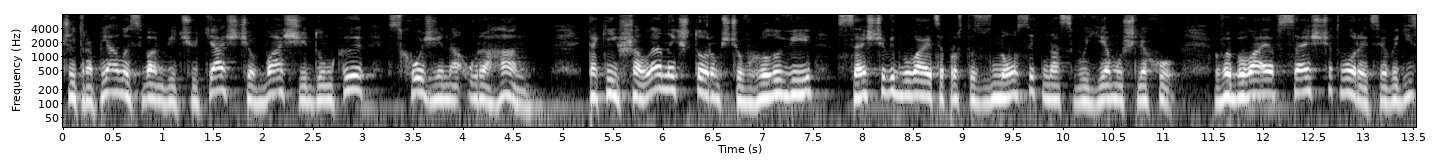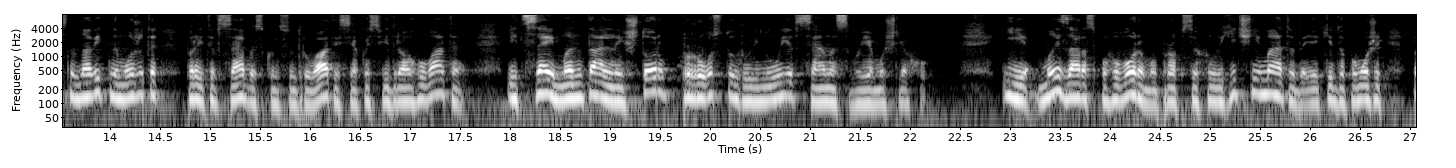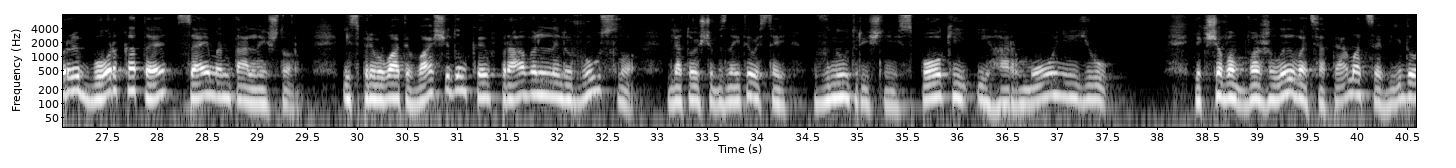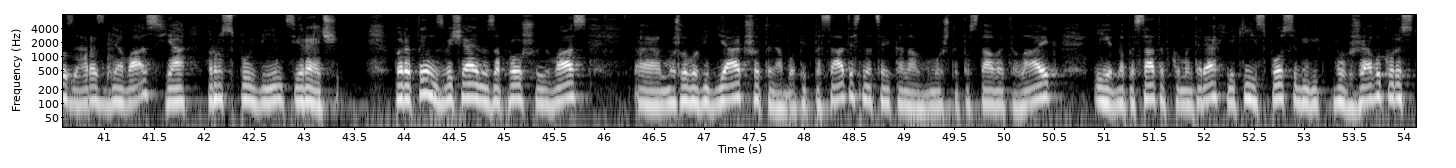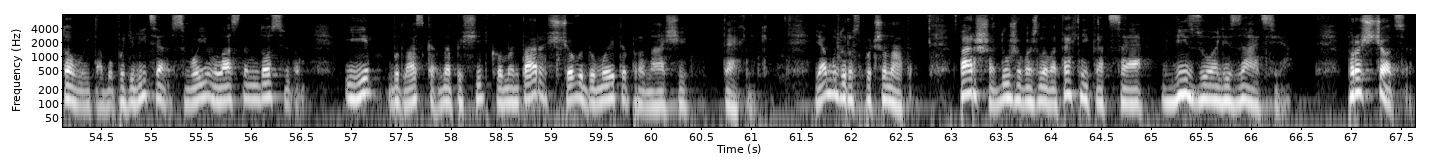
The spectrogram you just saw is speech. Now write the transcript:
Чи траплялось вам відчуття, що ваші думки схожі на ураган? Такий шалений шторм, що в голові все, що відбувається, просто зносить на своєму шляху. Вибиває все, що твориться. Ви дійсно навіть не можете прийти в себе, сконцентруватись, якось відреагувати. І цей ментальний шторм просто руйнує все на своєму шляху. І ми зараз поговоримо про психологічні методи, які допоможуть приборкати цей ментальний шторм і спрямувати ваші думки в правильне русло для того, щоб знайти ось цей внутрішній спокій і гармонію. Якщо вам важлива ця тема, це відео зараз для вас. Я розповім ці речі. Перед тим, звичайно, запрошую вас можливо, віддячити або підписатись на цей канал. Ви можете поставити лайк і написати в коментарях, які способи ви вже використовуєте, або поділіться своїм власним досвідом. І, будь ласка, напишіть коментар, що ви думаєте про наші техніки. Я буду розпочинати. Перша дуже важлива техніка це візуалізація. Про що це?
